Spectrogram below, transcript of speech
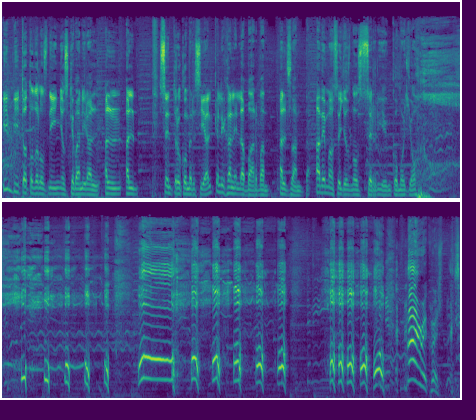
Invito a todos los niños que van a ir al, al- al centro comercial que le jalen la barba al Santa. Además, ellos no se ríen como yo. ¡Merry Christmas!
